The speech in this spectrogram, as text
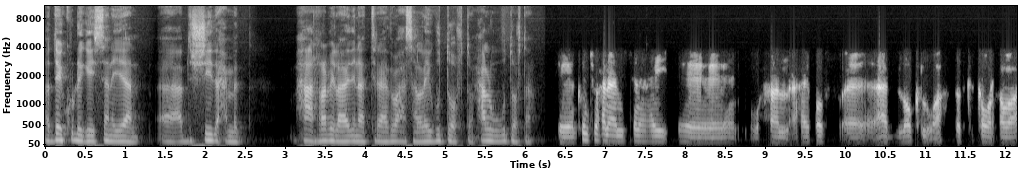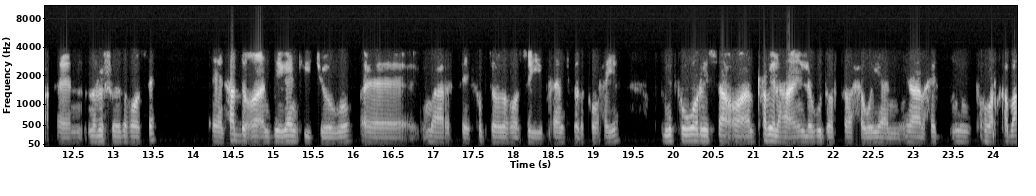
hadday ku dhegeysanayaan cabdishiid axmed maxaa rabi lahayd inaad tiraahdo waxaas ha laygu doorto maxaa lagugu doortaa runtii waxaan aaminsanahay waxaan ahay qof aada local u ah dadka ka warqaba noloshooda hoose. Hadda oo aan deegaankii joogo maaragtay xogtooda hoose iyo barnaamijkooda ka warhaya midka ugu horreysa oo aan rabi lahaa in lagu doorto waxa weeyaan inaan ahay nin ka warqaba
